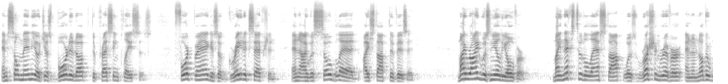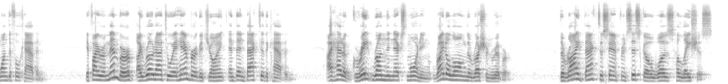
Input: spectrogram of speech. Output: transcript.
and so many are just boarded up, depressing places. Fort Bragg is a great exception, and I was so glad I stopped to visit. My ride was nearly over. My next to the last stop was Russian River and another wonderful cabin. If I remember, I rode out to a hamburger joint and then back to the cabin. I had a great run the next morning right along the Russian River. The ride back to San Francisco was hellacious.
